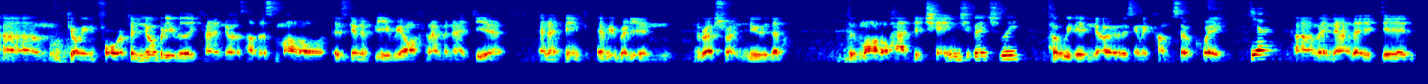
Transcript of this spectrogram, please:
um, going forward. But nobody really kind of knows how this model is going to be. We all kind of have an idea, and I think everybody in the restaurant knew that the model had to change eventually, but we didn't know it was going to come so quick. Yep. Um, and now that it did,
